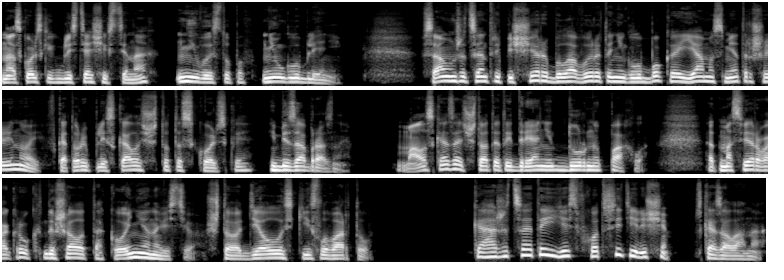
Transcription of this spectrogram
На скользких блестящих стенах ни выступов, ни углублений. В самом же центре пещеры была вырыта неглубокая яма с метр шириной, в которой плескалось что-то скользкое и безобразное. Мало сказать, что от этой дряни дурно пахло. Атмосфера вокруг дышала такой ненавистью, что делалось кисло во рту. «Кажется, это и есть вход в святилище», — сказала она.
